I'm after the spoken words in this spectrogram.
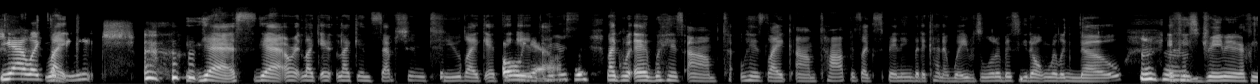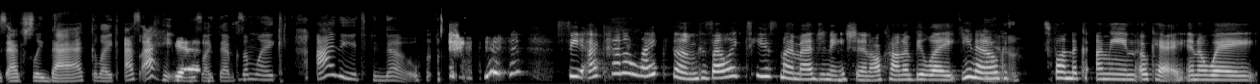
Yeah, like the Like beach. yes, yeah, or like like Inception too. Like at the Oh end, yeah. have you s- like with, uh, with his um t- his like um top is like spinning, but it kind of waves a little bit, so you don't really know if hmm he's dreaming or if he's actually back. Like i hate Yeah. movies like that because I'm like I need to know. See, I kind of like them because I like to use my imagination. I'll kind of be like, you know, Yeah. it's fun to, I mean, okay, in a way,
